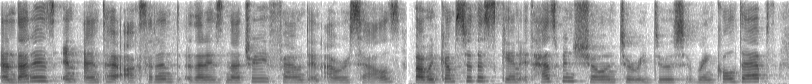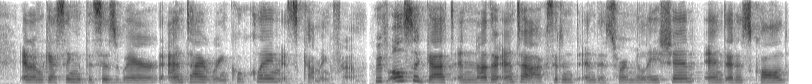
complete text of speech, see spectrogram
and that is an antioxidant that is naturally found in our cells. But when it comes to the skin, it has been shown to reduce wrinkle depth, and I'm guessing this is where the anti-wrinkle claim is coming from. We've also got another antioxidant in this formulation, and it is called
